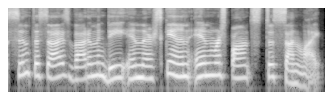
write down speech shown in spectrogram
synthesize vitamin D in their skin in response to sunlight.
